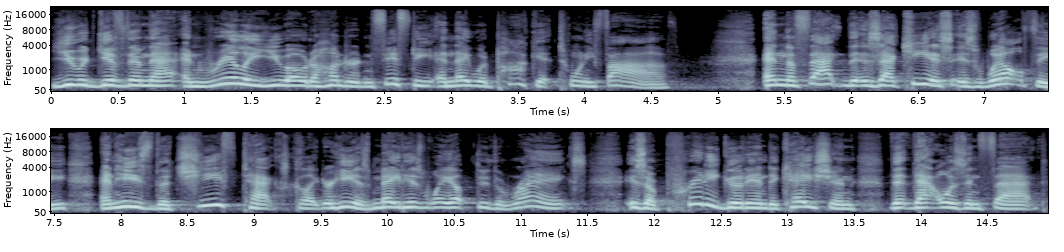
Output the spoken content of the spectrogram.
You would give them that, and really you owed $150, and they would pocket 25 and the fact that Zacchaeus is wealthy and he's the chief tax collector, he has made his way up through the ranks, is a pretty good indication that that was, in fact,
